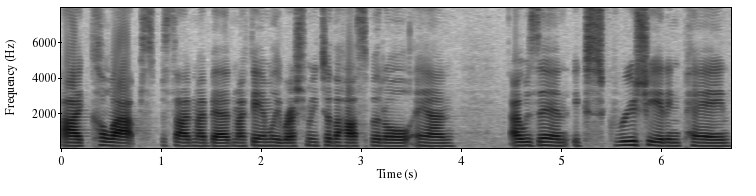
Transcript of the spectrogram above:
I collapsed beside my bed. My family rushed me to the hospital, and I was in excruciating pain.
